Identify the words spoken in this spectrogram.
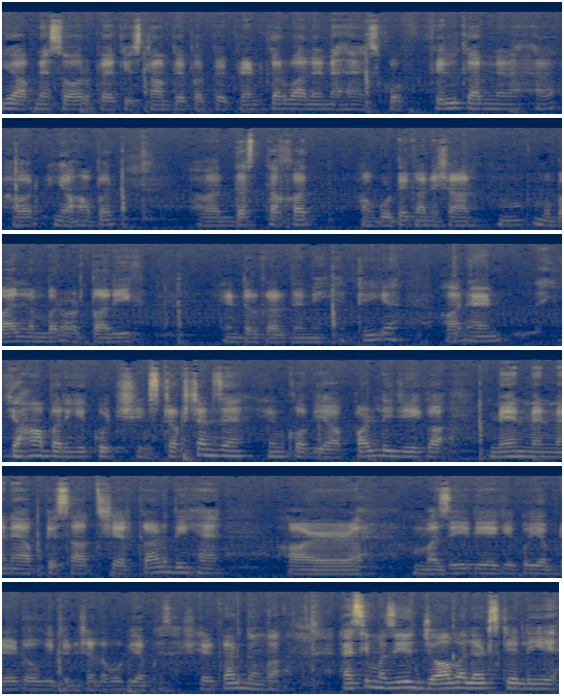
ये आपने सौ रुपये की स्टाम्प पेपर पे प्रिंट करवा लेना है, इसको फिल कर लेना है और यहाँ पर दस्तखत, अंगूठे का निशान, मोबाइल नंबर और तारीख इंटर कर देनी है, ठीक है? और एंड यहाँ पर ये कुछ इंस्ट्रक्शंस हैं, इनको भी आप पढ़ लीजिएगा। मेन मेन मैंने आपके साथ शेयर कर दी हैं। और मज़ीद ये कि कोई अपडेट होगी तो इंशाल्लाह वो भी आपके साथ शेयर कर दूँगा। ऐसी मज़ीद जॉब अलर्ट्स के लिए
